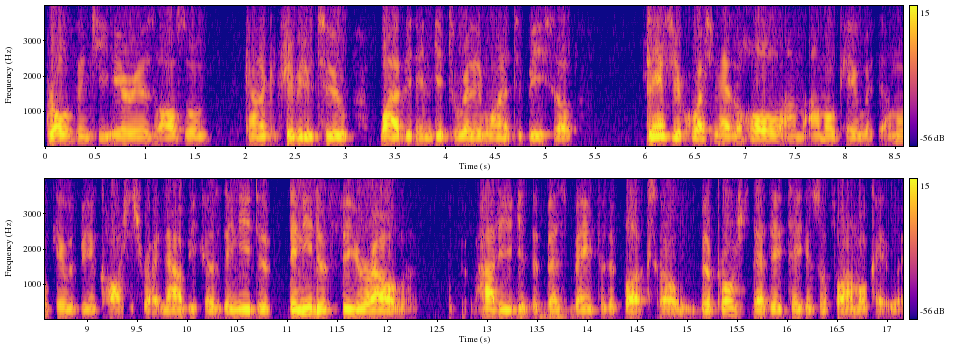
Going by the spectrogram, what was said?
growth in key areas also kind of contributed to why they didn't get to where they wanted to be. So to answer your question as a whole, I'm I'm okay with it. I'm okay with being cautious right now because they need to they need to figure out how do you get the best bang for the buck. So the approach that they've taken so far, I'm okay with.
